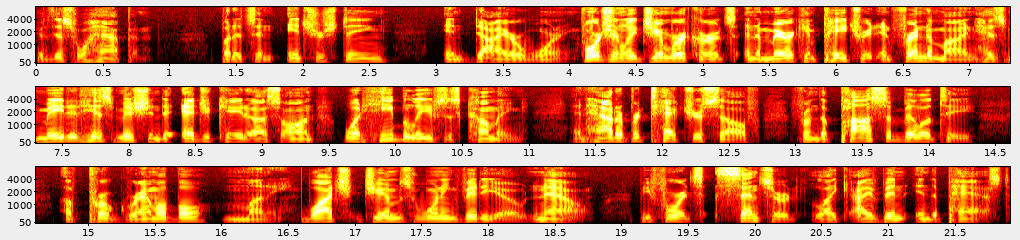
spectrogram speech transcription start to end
if this will happen, but it's an interesting and dire warning. Fortunately, Jim Rickards, an American patriot and friend of mine, has made it his mission to educate us on what he believes is coming and how to protect yourself from the possibility of programmable money. Watch Jim's warning video now before it's censored like I've been in the past.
